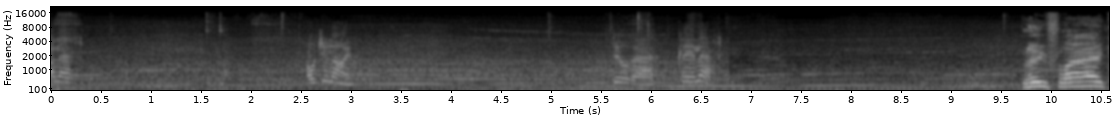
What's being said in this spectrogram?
Car left. Hold your line. Still there. Clear left. Blue flag.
